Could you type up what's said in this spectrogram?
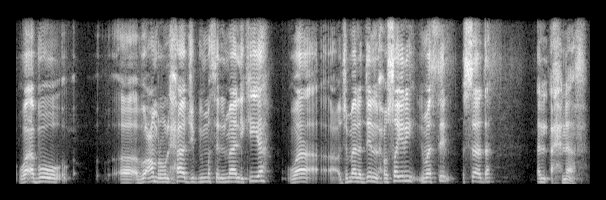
وأبو أبو عمرو الحاجب يمثل المالكية وجمال الدين الحصيري يمثل السادة الأحناف.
